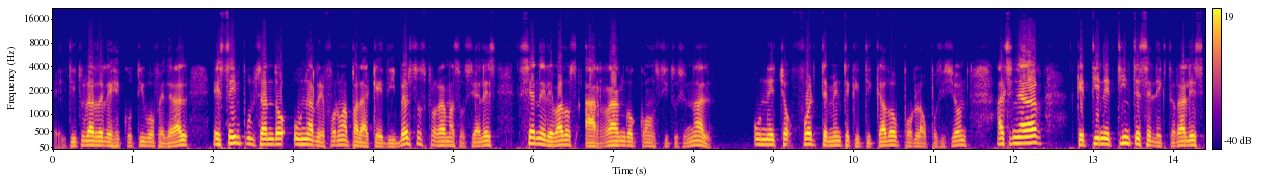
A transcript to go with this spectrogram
el titular del Ejecutivo Federal está impulsando una reforma para que diversos programas sociales sean elevados a rango constitucional, un hecho fuertemente criticado por la oposición al señalar que tiene tintes electorales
